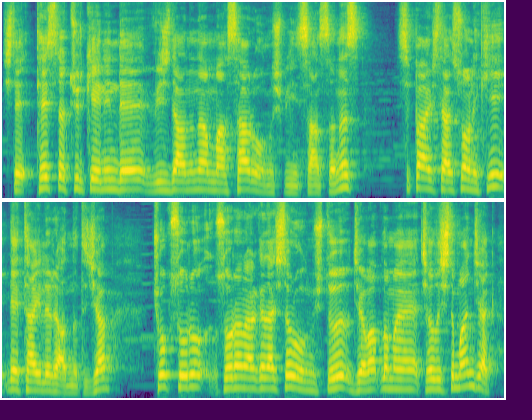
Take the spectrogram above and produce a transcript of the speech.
İşte Tesla Türkiye'nin de vicdanına mazhar olmuş bir insansanız siparişten sonraki detayları anlatacağım. Çok soru soran arkadaşlar olmuştu. Cevaplamaya çalıştım ancak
